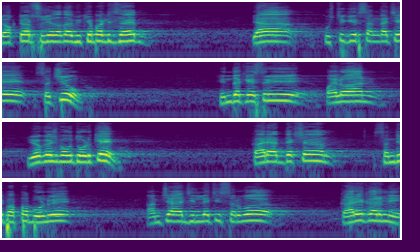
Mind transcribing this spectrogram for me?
डॉक्टर सुजयदादा विखे पाटील साहेब या कुस्तीगीर संघाचे सचिव हिंद केसरी पैलवान योगेश भाऊ दोडके कार्याध्यक्ष संदीपाप्पा बोंडवे आमच्या जिल्ह्याची सर्व कार्यकारिणी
